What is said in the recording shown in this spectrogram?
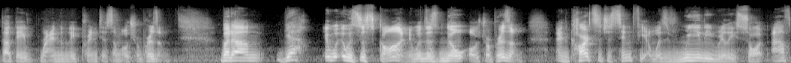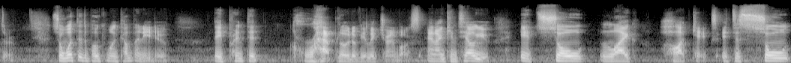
that they randomly printed some Ultra Prism. But um, yeah, it, it was just gone. It was just no Ultra Prism. And cards such as Cynthia was really, really sought after. So what did the Pokemon Company do? They printed crap load of Trainer box. And I can tell you, it's so like hotcakes. It just sold,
